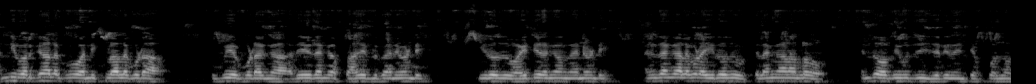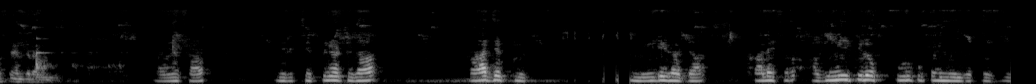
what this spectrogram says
అన్ని వర్గాలకు అన్ని కులాలకు కూడా ఉపయోగపడంగా అదేవిధంగా ప్రాజెక్టులు కానివ్వండి ఈరోజు ఐటీ రంగం కానివ్వండి అన్ని రంగాలు కూడా ఈరోజు తెలంగాణలో ఎంతో అభివృద్ధి జరిగిందని చెప్పుకోవాల్సిన అవసరం ఎంత ఉంది. అవును సార్. మీరు చెప్పినట్టుగా ప్రాజెక్టులు మేడిగడ్డ కాళేశ్వరం అవినీతిలో కూరుకుపోయిందని చెప్పేసి.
